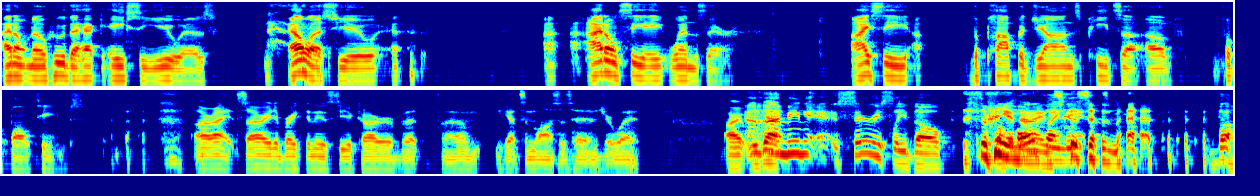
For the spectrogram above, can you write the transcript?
I don't know who the heck ACU is. LSU. I, I don't see eight wins there. I see uh, the Papa John's pizza of football teams. All right. Sorry to break the news to you, Carter, but um, you got some losses headed your way. All right, we got. I mean, eh, seriously though, three and nine dyna- says Matt. the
